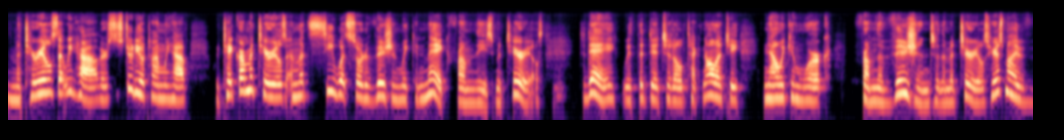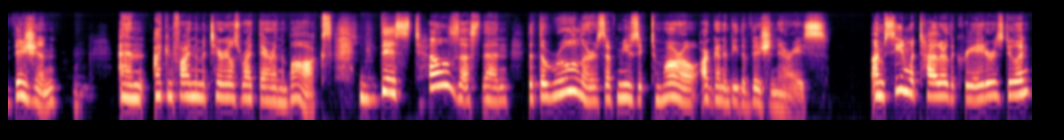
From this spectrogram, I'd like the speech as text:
the materials that we have. Here's the studio time we have. We take our materials and let's see what sort of vision we can make from these materials. Hmm. Today, with the digital technology, now we can work from the vision to the materials. Here's my vision, hmm. And I can find the materials right there in the box. This tells us then that the rulers of music tomorrow are going to be the visionaries. I'm seeing what Tyler the creator is doing,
